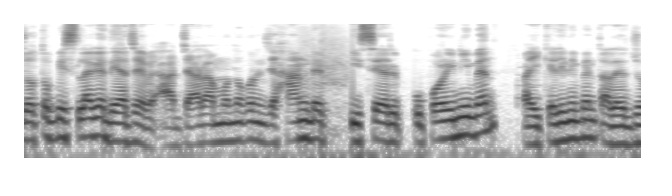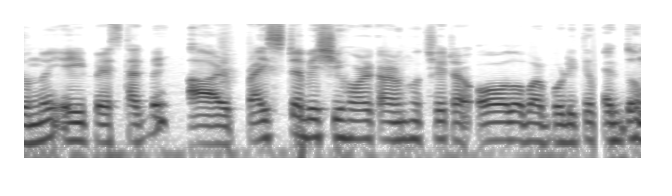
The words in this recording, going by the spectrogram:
যত পিস লাগে দেওয়া যাবে। আর যারা মনে করেন যে হান্ড্রেড পিসের উপরে নেবেন, পাইকারি নেবেন, তাদের জন্যই এই প্রাইস থাকবে। আর প্রাইসটা বেশি হওয়ার কারণ হচ্ছে এটা অল ওভার বডিতে একদম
